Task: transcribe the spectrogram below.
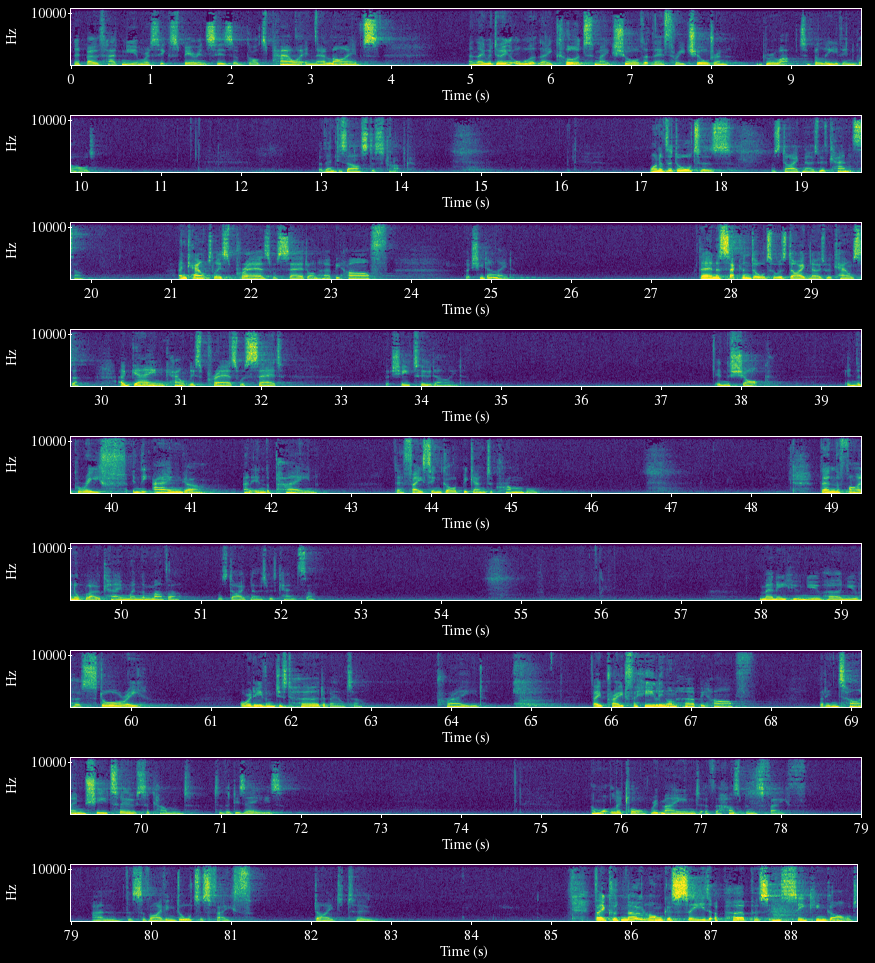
They'd both had numerous experiences of God's power in their lives, and they were doing all that they could to make sure that their three children grew up to believe in God. But then disaster struck. One of the daughters was diagnosed with cancer, and countless prayers were said on her behalf, but she died. Then a second daughter was diagnosed with cancer Again, countless prayers were said, but she too died. In the shock, in the grief, in the anger, and in the pain, their faith in God began to crumble. Then the final blow came when the mother was diagnosed with cancer. Many who knew her knew her story or had even just heard about her, prayed. They prayed for healing on her behalf, but in time she too succumbed to the disease. And what little remained of the husband's faith and the surviving daughter's faith died too. They could no longer see a purpose in seeking God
